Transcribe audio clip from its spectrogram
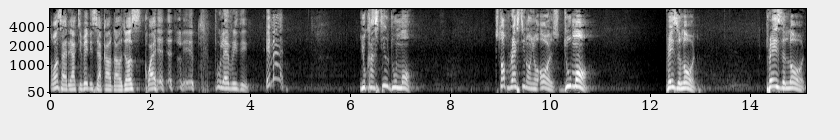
once I reactivate this account, I will just quietly pull everything. Amen. You can still do more. Stop resting on your oars. Do more. Praise the Lord. Praise the Lord.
